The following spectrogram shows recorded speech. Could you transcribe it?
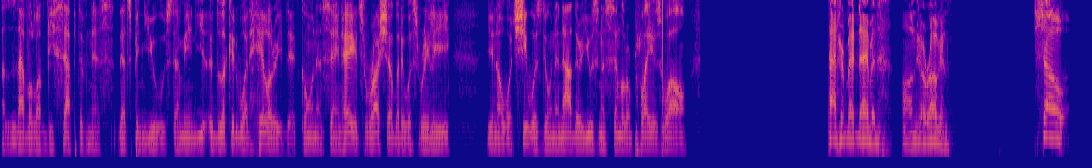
a level of deceptiveness that's been used. I mean, you, look at what Hillary did, going and saying, "Hey, it's Russia," but it was really, you know, what she was doing, and now they're using a similar play as well. Patrick Bet David on Joe Rogan. So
